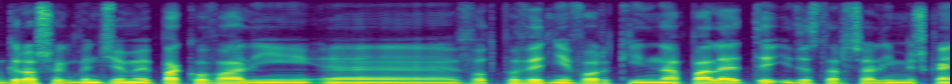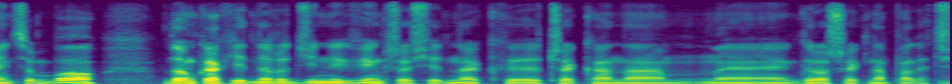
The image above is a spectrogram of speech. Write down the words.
groszek będziemy pakowali w odpowiednie worki na palety i dostarczali mieszkańcom, bo w domkach jednorodzinnych większość jednak e, czeka na e, groszek na palecie.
